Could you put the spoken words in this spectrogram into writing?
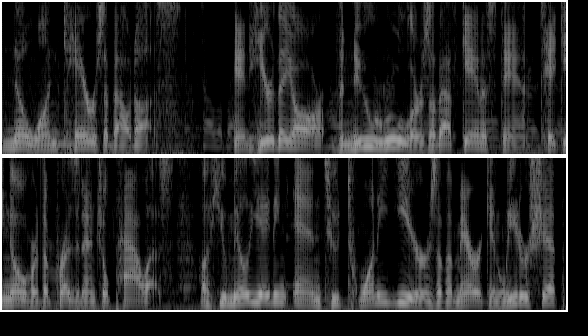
No one cares about us. And here they are, the new rulers of Afghanistan, taking over the presidential palace. A humiliating end to 20 years of American leadership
